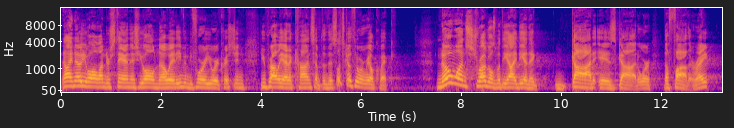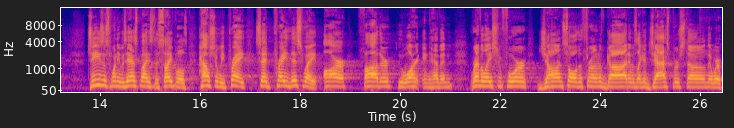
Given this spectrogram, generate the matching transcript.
Now, I know you all understand this, you all know it. Even before you were a Christian, you probably had a concept of this. Let's go through it real quick. No one struggles with the idea that God is God or the Father, right? Jesus, when he was asked by his disciples, How should we pray? said, Pray this way Our Father who art in heaven. Revelation 4, John saw the throne of God. It was like a jasper stone. There were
